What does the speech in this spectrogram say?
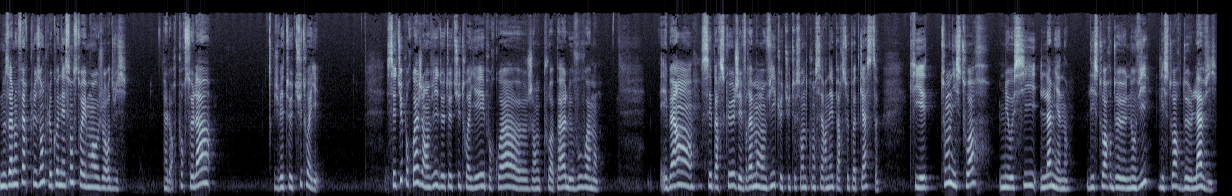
Nous allons faire plus ample connaissance, toi et moi, aujourd'hui. Alors, pour cela, je vais te tutoyer. Sais-tu pourquoi j'ai envie de te tutoyer et pourquoi euh, j'emploie pas le vouvoiement? Eh bien, c'est parce que j'ai vraiment envie que tu te sentes concerné par ce podcast, qui est ton histoire, mais aussi la mienne, l'histoire de nos vies, l'histoire de la vie.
